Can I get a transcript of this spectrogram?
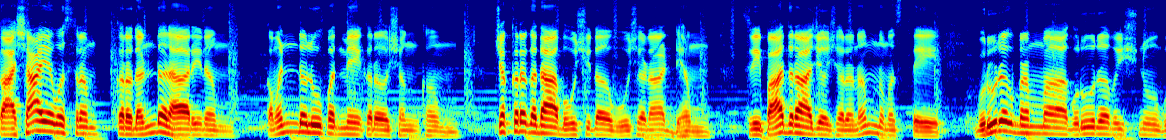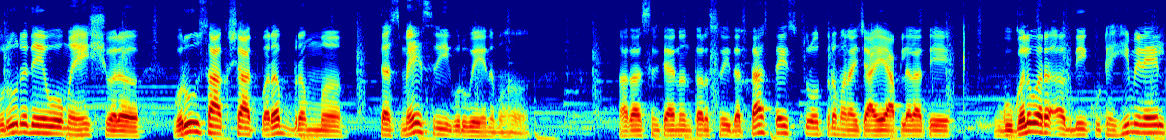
काशाय वस्त्रम करदंडधारिणम कमंडलू पद्मेकर शंखम चक्रगदा भूषित भूषणाढ्यम श्रीपादराज शरणम नमस्ते गुरुर ब्रह्मा गुरुर विष्णू गुरुर्देव महेश्वर गुरु साक्षात परब्रह्म. तस्मै श्री गुरुवे नमः. आता श्री त्यानंतर श्री दत्तास्ते स्तोत्र म्हणायचे आहे. आपल्याला ते गुगलवर अगदी कुठेही मिळेल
